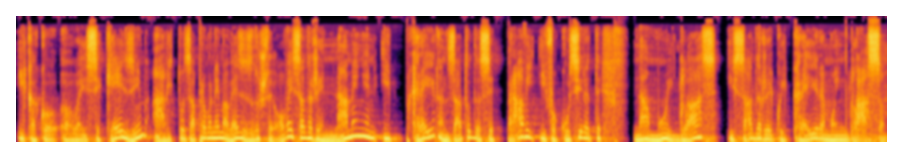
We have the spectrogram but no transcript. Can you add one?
i kako ovaj, se kezim, ali to zapravo nema veze zato što je ovaj sadržaj namenjen i kreiran zato da se pravi i fokusirate na moj glas i sadržaj koji kreira mojim glasom.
